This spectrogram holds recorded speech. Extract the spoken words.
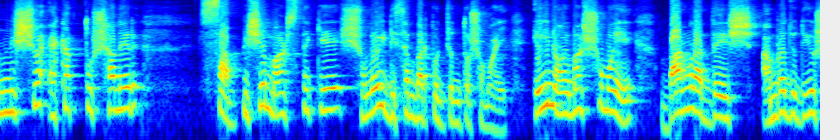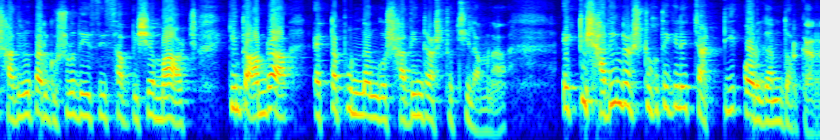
উনিশশো একাত্তর সালের ছাব্বিশে মার্চ থেকে ষোলোই ডিসেম্বর পর্যন্ত সময়। এই নয় মাস সময়ে বাংলাদেশ, আমরা যদিও স্বাধীনতার ঘোষণা দিয়েছি ছাব্বিশে মার্চ, কিন্তু আমরা একটা পূর্ণাঙ্গ স্বাধীন রাষ্ট্র ছিলাম না। একটি স্বাধীন রাষ্ট্র হতে গেলে চারটি অর্গান দরকার।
